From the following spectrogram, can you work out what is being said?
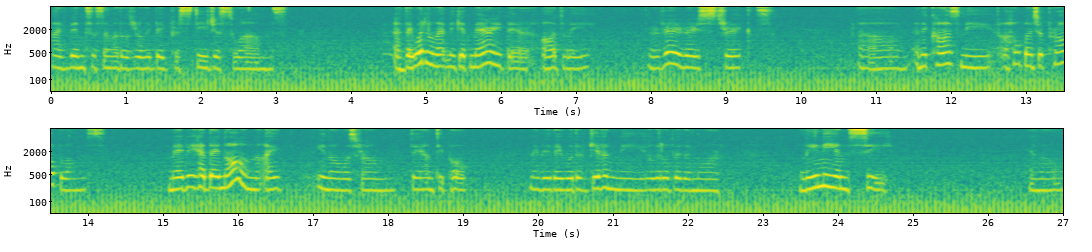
I've been to some of those really big, prestigious ones. And they wouldn't let me get married there, oddly. They were very, very strict. Um, and it caused me a whole bunch of problems. Maybe had they known I, you know, was from the anti-pope, maybe they would have given me a little bit of more leniency, you know.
